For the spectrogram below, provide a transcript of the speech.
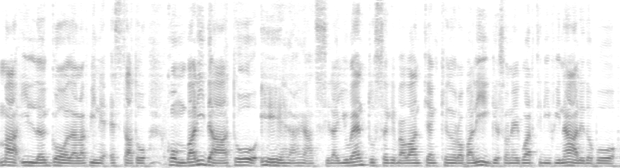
ma il gol alla fine è stato convalidato e ragazzi la Juventus che va avanti anche in Europa League sono ai quarti di finale dopo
